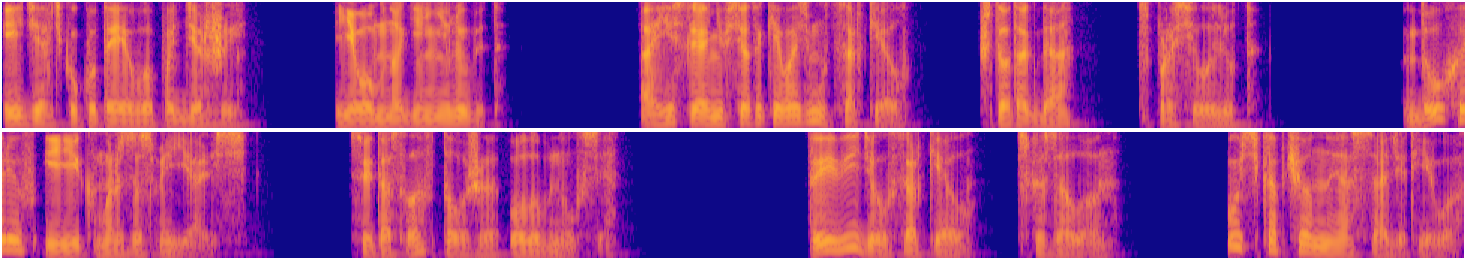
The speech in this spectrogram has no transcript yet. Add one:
«И дядьку Кутеева поддержи. Его многие не любят. А если они все-таки возьмут Царкел, что тогда?» — спросил Люд. Духарев и Икмар засмеялись. Святослав тоже улыбнулся. «Ты видел, Саркел», — сказал он. «Пусть копченые осадят его.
